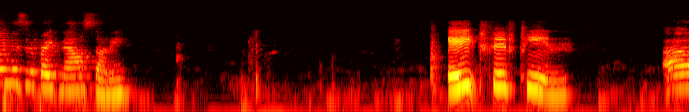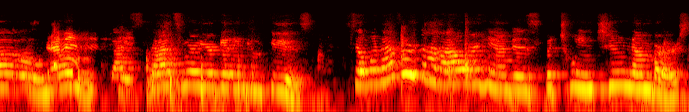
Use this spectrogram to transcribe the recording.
time is it right now, Sunny? 8:15. Oh, no, that's, that's where you're getting confused. So whenever that hour hand is between two numbers,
